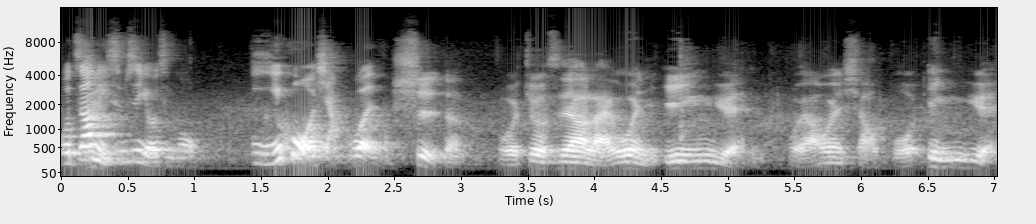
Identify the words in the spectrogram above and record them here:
我知道你是不是有什么疑惑想问？是的，我就是要来问姻缘，我要问小博姻缘。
